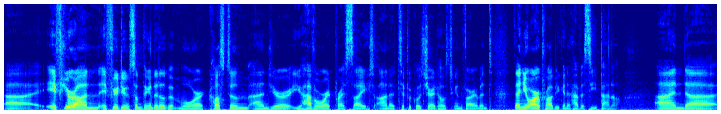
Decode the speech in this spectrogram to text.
uh, if you're on if you're doing something a little bit more custom and you're you have a WordPress site on a typical shared hosting environment, then you are probably going to have a cPanel. And uh,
